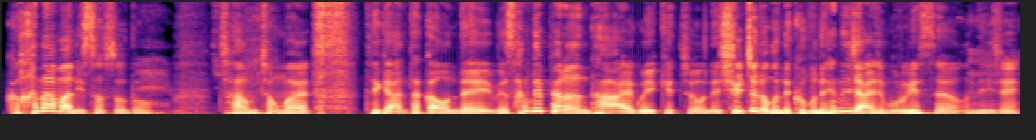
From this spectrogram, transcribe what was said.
그 하나만 있었어도 참 정말 되게 안타까운데 상대편은 다 알고 있겠죠. 근데 실제로 근데 그분이 했는지 아닌지 모르겠어요. 근데 이제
